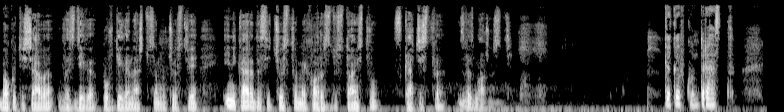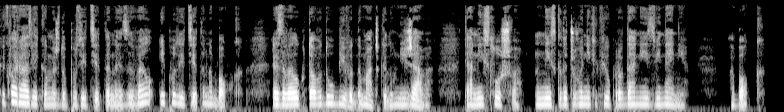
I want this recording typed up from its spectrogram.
Бог утешава, въздига, повдига нашето самочувствие и ни кара да се чувстваме хора с достоинство, с качества, с възможности. Какъв контраст! Каква разлика между позицията на Езавел и позицията на Бог? Езавел е готова да убива, да мачка, да унижава. Тя не изслушва, не иска да чува никакви оправдания и извинения. А Бог?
